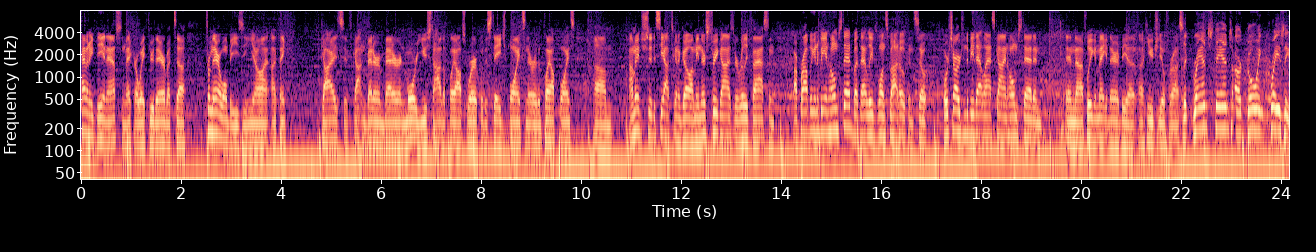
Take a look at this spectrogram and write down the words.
have any DNFs and make our way through there. But uh, from there, it won't be easy. You know, I, I think guys have gotten better and better and more used to how the playoffs work with the stage points and or the playoff points. Um, I'm interested to see how it's going to go. I mean, there's three guys that are really fast and are probably going to be in Homestead, but that leaves one spot open. So we're charging to be that last guy in Homestead, and and uh, if we can make it there, it'd be a, a, huge deal for us. The grandstands are going crazy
